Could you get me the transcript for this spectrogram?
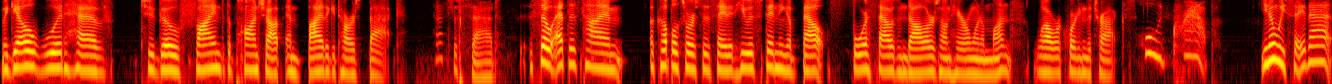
Miguel would have to go find the pawn shop and buy the guitars back. That's just sad. So at this time, a couple sources say that he was spending about $4,000 on heroin a month while recording the tracks. Holy crap. You know, we say that,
